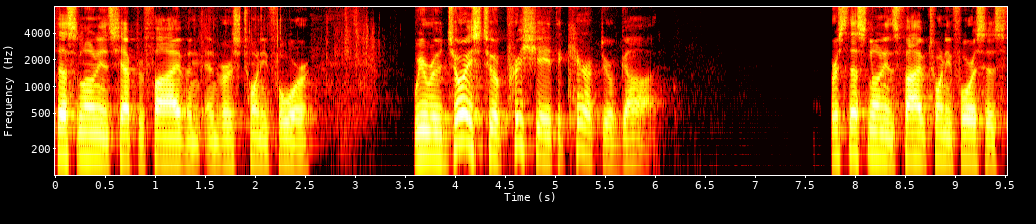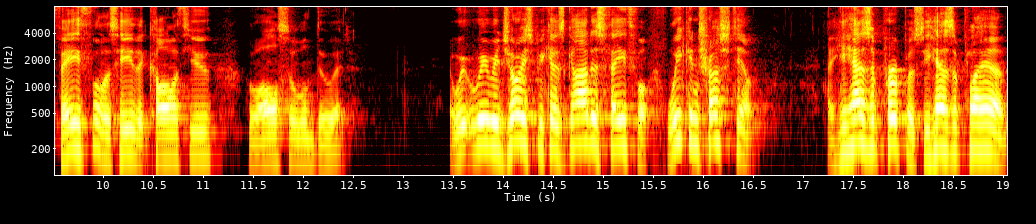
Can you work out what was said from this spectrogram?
Thessalonians chapter 5 and, and verse 24. We rejoice to appreciate the character of God. 1 Thessalonians 5.24 says, Faithful is he that calleth you, who also will do it. We, we rejoice because God is faithful. We can trust him. He has a purpose. He has a plan.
